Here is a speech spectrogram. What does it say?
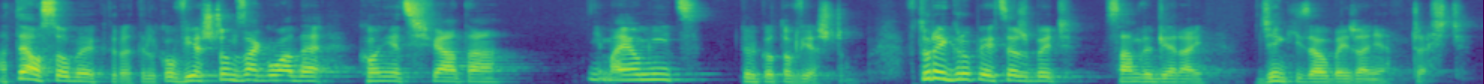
A te osoby, które tylko wieszczą zagładę, koniec świata, nie mają nic, tylko to wieszczą. W której grupie chcesz być? Sam wybieraj. Dzięki za obejrzenie. Cześć.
